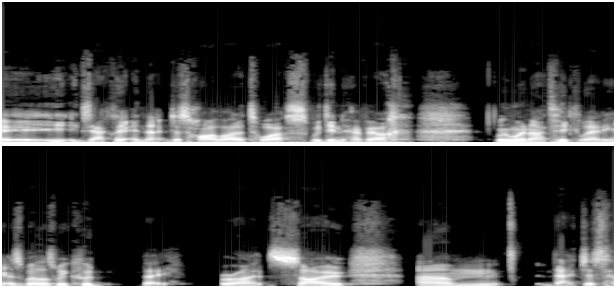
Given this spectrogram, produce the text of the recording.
Exactly. And that just highlighted to us, we didn't have our, we weren't articulating as well as we could be, right? So um, that just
